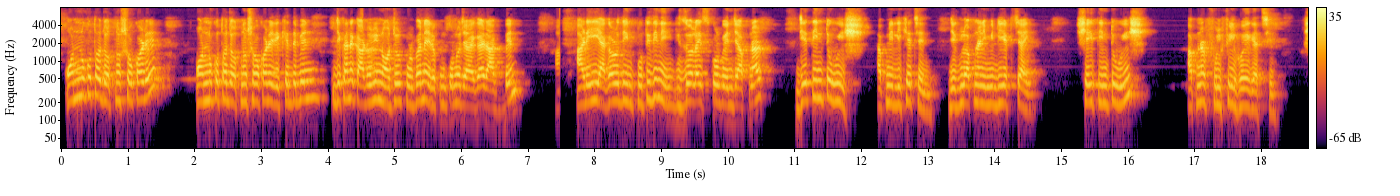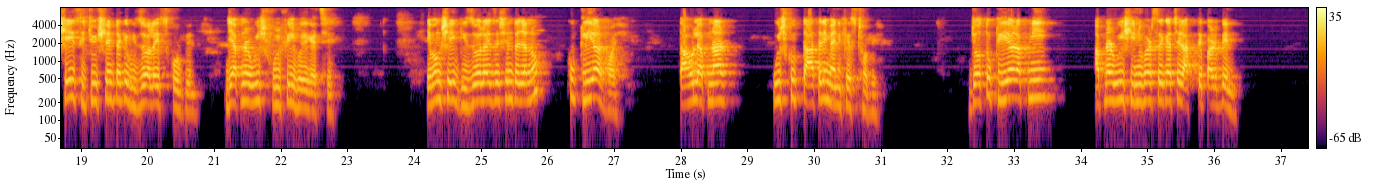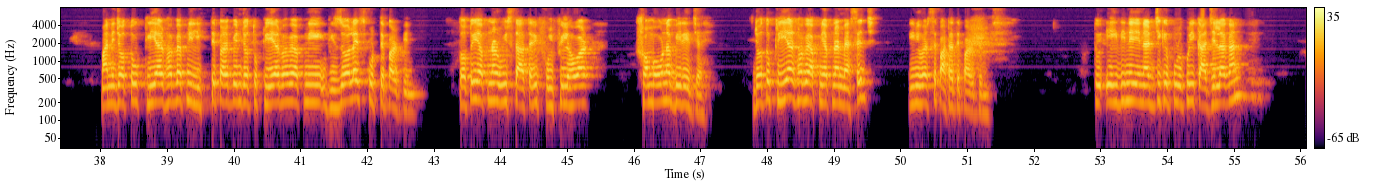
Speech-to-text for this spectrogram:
অন্য কোথাও যত্ন সহকারে, অন্য কোথাও যত্ন সহকারে রেখে দেবেন, যেখানে কারোরই নজর পড়বে না, এরকম কোনো জায়গায় রাখবেন। আর এই এগারো দিন প্রতিদিনই ভিজুয়ালাইজ করবেন যে আপনার যে তিনটে উইশ আপনি লিখেছেন, যেগুলো আপনার ইমিডিয়েট চাই, সেই তিনটে উইশ আপনার ফুলফিল হয়ে গেছে। সেই সিচুয়েশনটাকে ভিজুয়ালাইজ করবেন যে আপনার উইশ ফুলফিল হয়ে গেছে। এবং সেই ভিজুয়ালাইজেশনটা যেন খুব ক্লিয়ার হয়। তাহলে আপনার উইশ খুব তাড়াতাড়ি ম্যানিফেস্ট হবে। যত ক্লিয়ার আপনি আপনার উইশ ইউনিভার্সের কাছে রাখতে পারবেন মানে যত ক্লিয়ার ভাবে আপনি লিখতে পারবেন, যত ক্লিয়ার ভাবে আপনি ভিজুয়ালাইজ করতে পারবেন, ততই আপনার উইশ তাড়াতাড়ি ফুলফিল হওয়ার সম্ভাবনা বেড়ে যায়। যত ক্লিয়ারভাবে আপনি আপনার মেসেজ ইউনিভার্সে পাঠাতে পারবেন। তো এই দিনের এনার্জিকে পুরোপুরি কাজে লাগান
